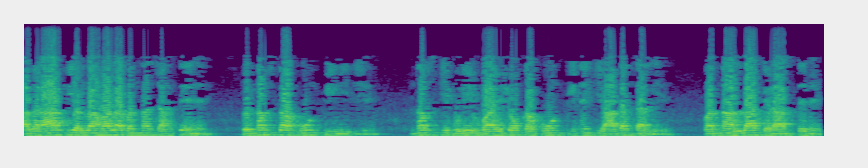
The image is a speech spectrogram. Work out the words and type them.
اگر آپ بھی اللہ والا بننا چاہتے ہیں، تو نفس کا خون پی لیجیے نفس کی بری خواہشوں کا خون پینے کی عادت ڈالیے، ورنہ اللہ کے راستے میں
